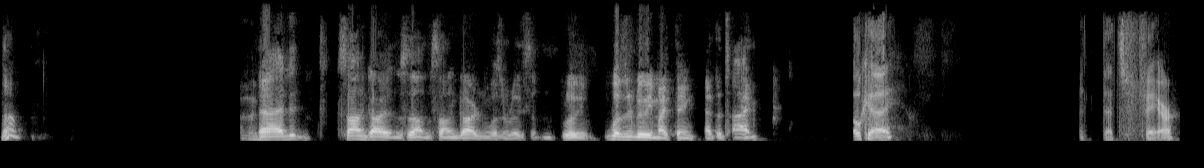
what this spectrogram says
No. Yeah, I did. Soundgarden, Sound- Soundgarden wasn't really, some- really, wasn't really my thing at the time. Okay, that's fair.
